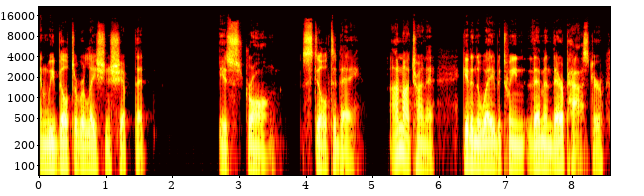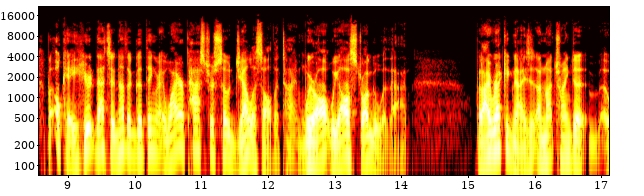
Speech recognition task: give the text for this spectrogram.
and we built a relationship that is strong still today. I'm not trying to get in the way between them and their pastor. But okay, here that's another good thing, right? Why are pastors so jealous all the time? We're all we all struggle with that. But I recognize it. I'm not trying to uh,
